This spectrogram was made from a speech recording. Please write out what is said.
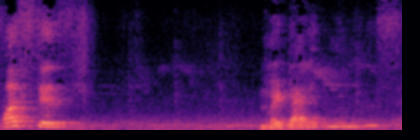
First is metallic minerals.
